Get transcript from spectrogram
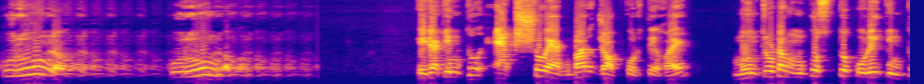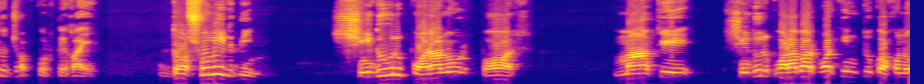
কুরু নম কুরু নম। এটা কিন্তু একশো একবার জপ করতে হয়, মন্ত্রটা মুখস্থ করে কিন্তু জপ করতে হয়। দশমীর দিন, সিঁদুর পরানোর পর, মাকে সিঁদুর পরাবার পর কিন্তু কখনো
